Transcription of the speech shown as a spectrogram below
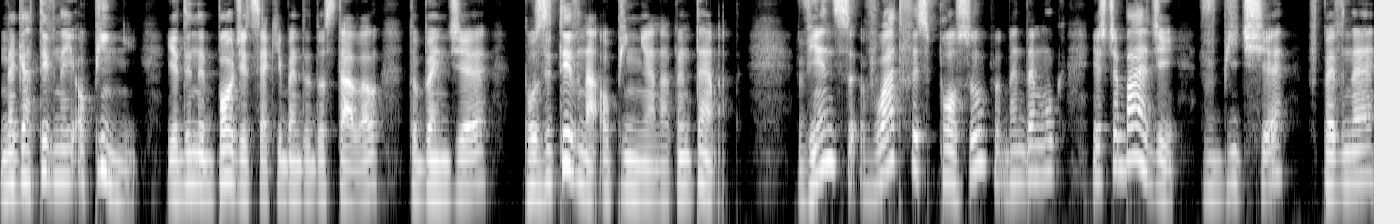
negatywnej opinii. Jedyny bodziec, jaki będę dostawał, to będzie pozytywna opinia na ten temat. Więc w łatwy sposób będę mógł jeszcze bardziej wbić się w pewne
